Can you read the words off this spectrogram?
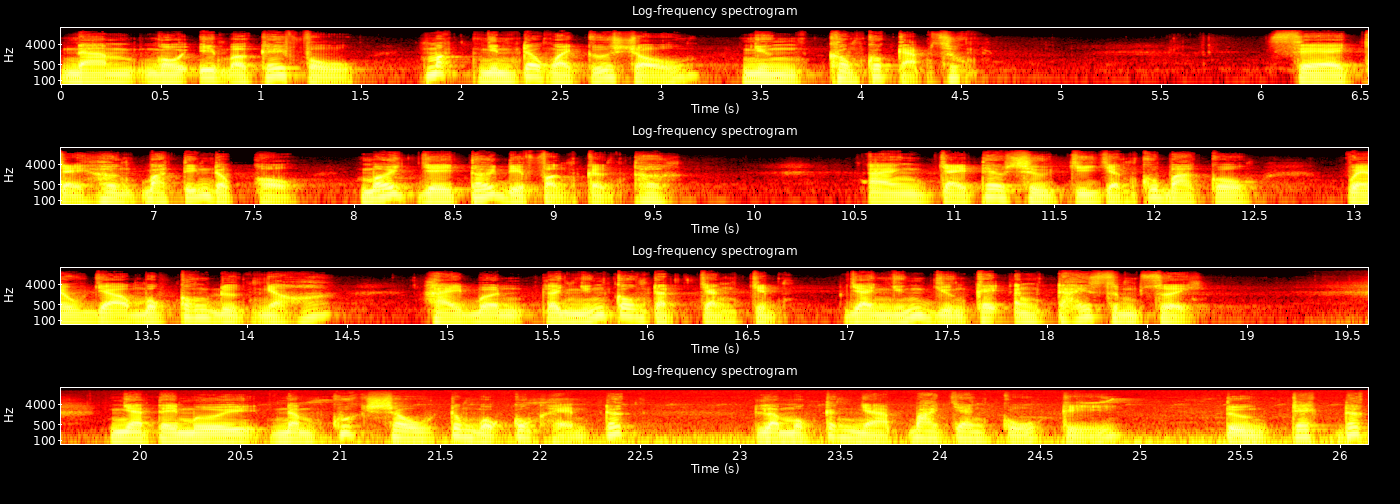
Nam ngồi im ở ghế phụ, mắt nhìn ra ngoài cửa sổ, nhưng không có cảm xúc. Xe chạy hơn 3 tiếng đồng hồ mới về tới địa phận Cần Thơ. An chạy theo sự chỉ dẫn của ba cô, quẹo vào một con đường nhỏ. Hai bên là những con rạch chằng chịt và những vườn cây ăn trái xum xuê. Nhà thầy Mười nằm khuất sâu trong một con hẻm đất, là một căn nhà ba gian cũ kỹ, tường trét đất,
